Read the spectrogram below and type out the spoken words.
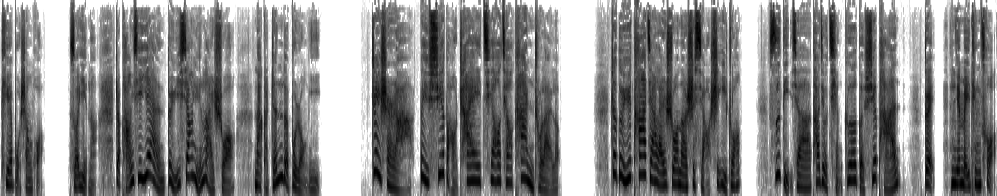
贴补生活。所以呢，这螃蟹宴对于湘云来说，那可真的不容易。这事儿啊，被薛宝钗悄悄看出来了。这对于他家来说呢，是小事一桩。私底下，他就请哥哥薛蟠，对，您没听错，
